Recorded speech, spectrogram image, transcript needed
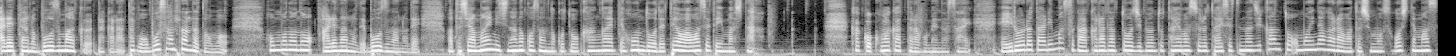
あれってあの坊主マークだから多分お坊さんなんだと思う。本物のあれなので坊主なので私は毎日七子さんのことを考えて本堂で手を合わせていました。過去怖かったらごめんなさい、えー、いろいろとありますが体と自分と対話する大切な時間と思いながら私も過ごしてます、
